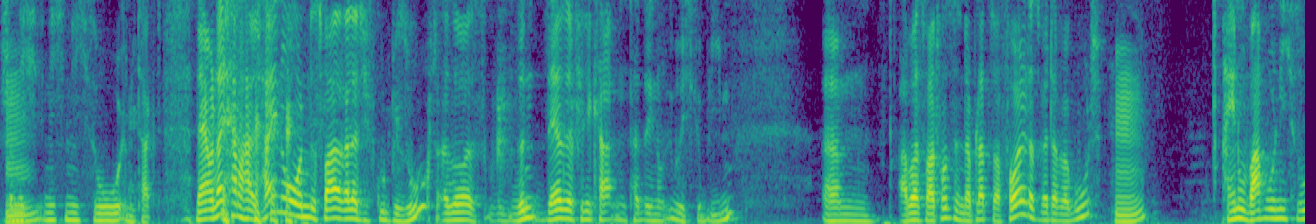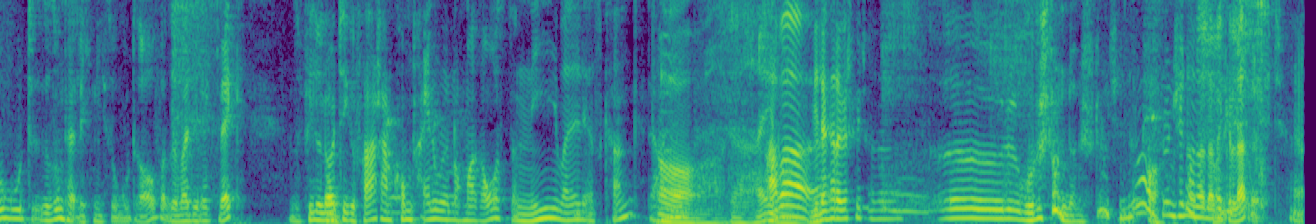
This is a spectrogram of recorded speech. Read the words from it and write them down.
Schon nicht, nicht, nicht so im Takt. Naja, und dann kam halt Heino und es war relativ gut besucht. Also es sind sehr, sehr viele Karten tatsächlich noch übrig geblieben. Ähm, aber es war trotzdem, der Platz war voll, das Wetter war gut. Hm. Heino war wohl nicht so gut, gesundheitlich nicht so gut drauf. Also er war direkt weg. Also viele Leute, die gefragt haben, kommt Heino denn noch mal raus? Dann nee, weil der ist krank. Der. Oh, der Heino. Aber, Wie lange hat er gespielt? Äh, eine gute Stunde. Ein Stündchen. Ja, ein Stündchen hat er da weggelatzt. Ja.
